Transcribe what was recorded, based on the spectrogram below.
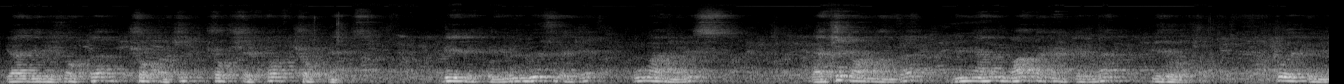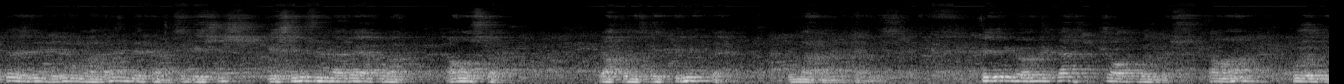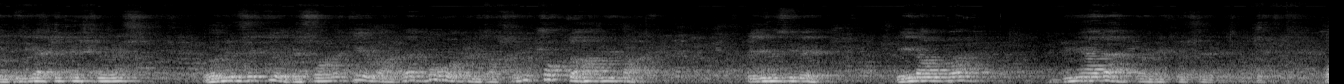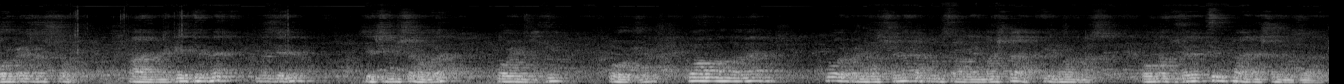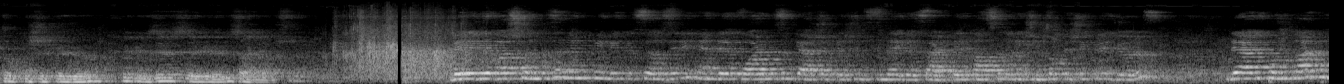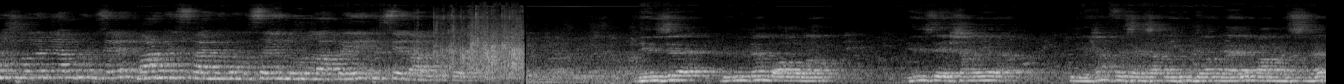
geldiğimiz nokta çok açık, çok şeffaf, çok net. Birlikte yürüdüğü sürece Marmaris gerçek anlamda dünyanın marka kentlerinden biri olacak. Bu etkinlikte dediğim gibi bunlardan bir tanesi. Geçmiş, geçtiğimiz günlerde yapılan Amos'ta yaptığımız etkinlik de bunlardan bir tanesi. Dediğim gibi örnekler çoğaltılabilir. Ama bu yıl ilgili gerçekleştiriyoruz. Önümüzdeki yıl ve sonraki yıllarda bu organizasyonu çok daha büyük hale. Dediğimiz gibi değil Avrupa, dünyada örnek gösterilecek organizasyon haline getirmek bizlerin seçilmişler olarak boynumuzu borcu. Bu anlamda ben bu organizasyona katılım sağlayan başta firmalarımız olmak üzere tüm paydaşlarımıza çok teşekkür ediyorum. Hepinize sevgilerimi, saygılarımı sunuyorum. Belediye Başkanımızın hem kıymetli sözleri hem de fuarımızın gerçekleşmesinde gösterdikleri katkıları için çok teşekkür ediyoruz. Değerli konuklar, konuşmalarını yapmak üzere Marmaris Kaymakamı Sayın Nurullah Kaya'yı kürsüye davet ediyorum. denize gönülden bağlı olan, denizde yaşamayı, yaşam felsefesi haline getirmiş olan değerli Marmarisliler,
